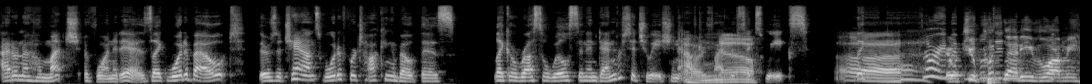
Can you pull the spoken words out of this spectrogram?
I don't know how much of one it is. Like, what about there's a chance? What if we're talking about this like a Russell Wilson and Denver situation oh, after Oh, five no. or six weeks? Uh, Sorry, but Don't you put that didn't- evil on me.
